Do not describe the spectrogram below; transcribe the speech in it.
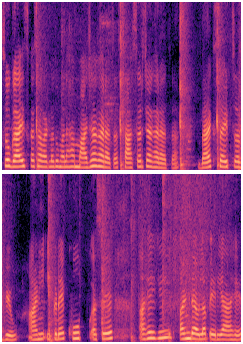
सो गाईज कसा वाटला तुम्हाला हा माझ्या घराचा सासरच्या घराचा बॅक साईडचा व्ह्यू आणि इकडे खूप असे आहे की अनडेव्हलप एरिया आहे.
